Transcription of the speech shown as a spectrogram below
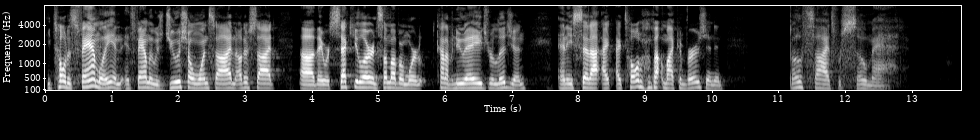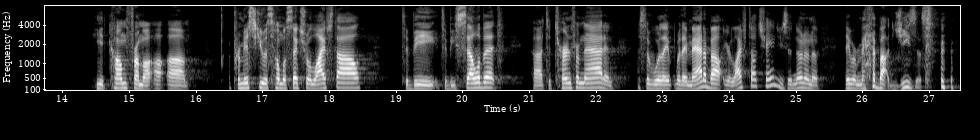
he told his family, and his family was Jewish on one side, and the other side, uh, they were secular, and some of them were kind of New Age religion. And he said, I, I told him about my conversion, and both sides were so mad. He had come from a, a, a promiscuous homosexual lifestyle to be, to be celibate, uh, to turn from that. And I said, were they, were they mad about your lifestyle change? He said, No, no, no. They were mad about Jesus.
